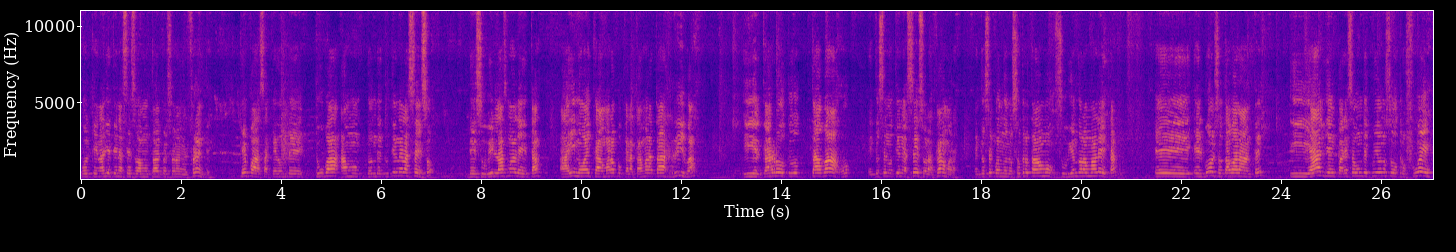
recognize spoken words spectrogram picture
porque nadie tiene acceso a montar personas en el frente. ¿Qué pasa? Que donde tú vas a donde tú tienes el acceso de subir las maletas, ahí no hay cámara porque la cámara está arriba y el carro todo está abajo, entonces no tiene acceso a la cámara. Entonces cuando nosotros estábamos subiendo la maleta, eh, el bolso estaba adelante y alguien, parece un descuido de nosotros, fue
